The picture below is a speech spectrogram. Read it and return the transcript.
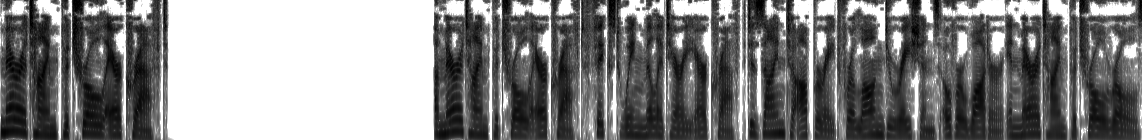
Maritime patrol aircraft A maritime patrol aircraft fixed-wing military aircraft designed to operate for long durations over water in maritime patrol roles.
